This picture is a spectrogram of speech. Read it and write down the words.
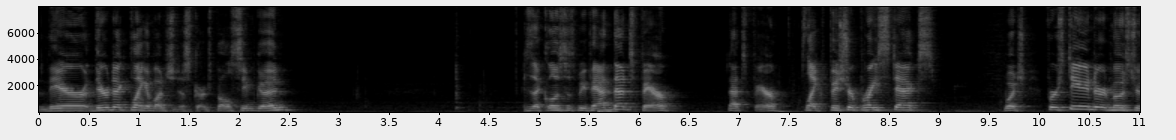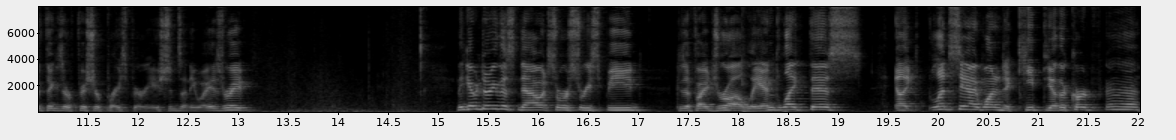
Their their deck playing a bunch of discard spells seem good. Is the closest we've had. That's fair. That's fair. It's like Fisher Price decks, which for standard, most of your things are Fisher Price variations anyways, right? I think I'm doing this now at sorcery speed, because if I draw a land like this, like, let's say I wanted to keep the other card, eh,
